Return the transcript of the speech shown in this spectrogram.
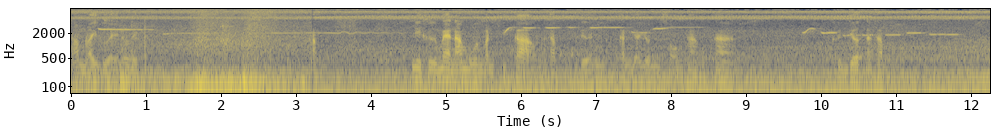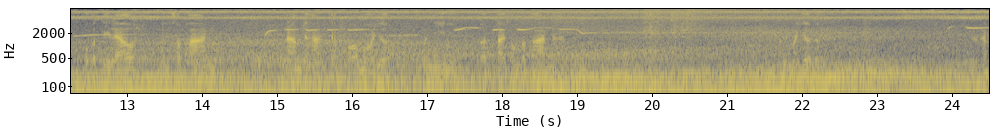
น้ำไหลเอื่อยเลยครับ นี่คือแม่น้ำมูลวันที่ 9 นะครับ เดือนกันยายน 2565 ขึ้นเยอะนะครับ ปกติแล้วสะพานำจะห่างจากคอหม้อเยอะ วันนี้นี่ก็ใต้ท้องสะพานนะครับ ขึ้นมาเยอะเลยนะครับ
